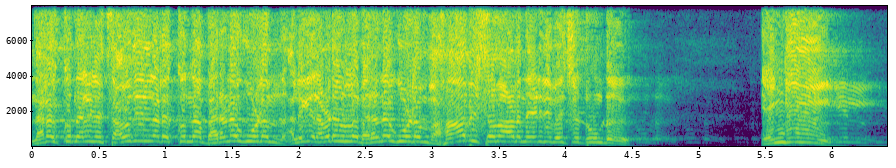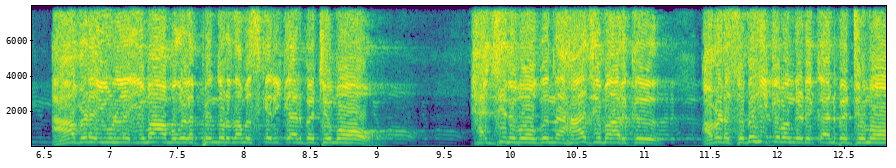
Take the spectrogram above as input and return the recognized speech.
നടക്കുന്ന അല്ലെങ്കിൽ സൗദിയിൽ നടക്കുന്ന ഭരണകൂടം അല്ലെങ്കിൽ അവിടെയുള്ള ഭരണകൂടം വഹാബിസമാണെന്ന് എഴുതി വെച്ചിട്ടുണ്ട്. എങ്കിൽ അവിടെയുള്ള ഇമാമുകളെ പിന്തുണ നമസ്കരിക്കാൻ പറ്റുമോ? ഹജ്ജിന് പോകുന്ന ഹാജിമാർക്ക് അവിടെ സുബഹിക്ക് പങ്കെടുക്കാൻ പറ്റുമോ?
